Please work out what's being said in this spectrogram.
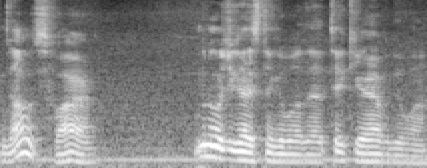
That was fire. Let me know what you guys think about that. Take care. Have a good one.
